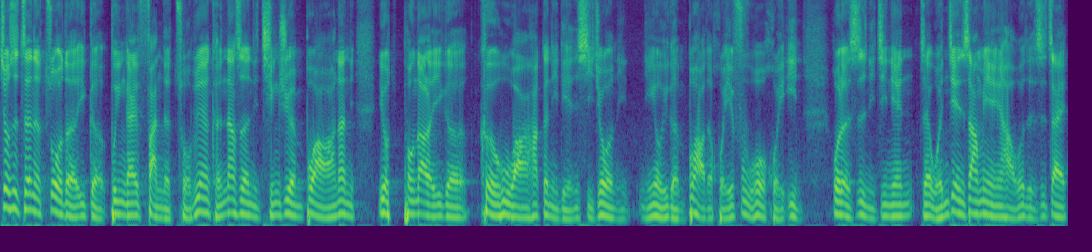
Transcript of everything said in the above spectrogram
就是真的做的一个不应该犯的错，因为可能那时候你情绪很不好啊，那你又碰到了一个客户啊，他跟你联系，就你你有一个很不好的回复或回应，或者是你今天在文件上面也好，或者是在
